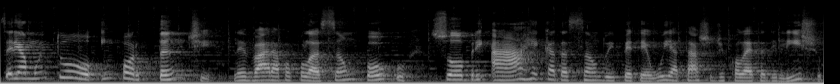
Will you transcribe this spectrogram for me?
seria muito importante levar à população um pouco sobre a arrecadação do IPTU e a taxa de coleta de lixo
